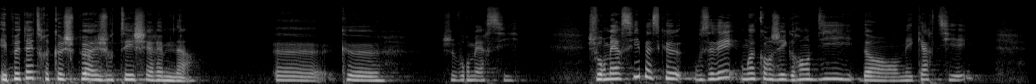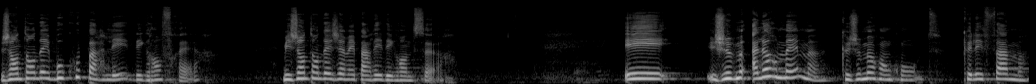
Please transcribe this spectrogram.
Et peut-être que je peux ajouter, cher Emna, euh, que je vous remercie. Je vous remercie parce que, vous savez, moi, quand j'ai grandi dans mes quartiers, J'entendais beaucoup parler des grands frères, mais j'entendais jamais parler des grandes sœurs. Et alors même que je me rends compte que les femmes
